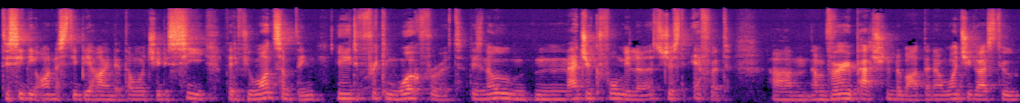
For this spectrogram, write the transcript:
to see the honesty behind it. I want you to see that if you want something, you need to freaking work for it. There's no magic formula. It's just effort. Um, I'm very passionate about that. I want you guys to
